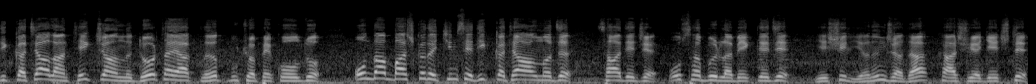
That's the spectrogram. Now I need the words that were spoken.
dikkate alan tek canlı dört ayaklı bu köpek oldu. Ondan başka da kimse dikkate almadı. Sadece o sabırla bekledi. Yeşil yanınca da karşıya geçti.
